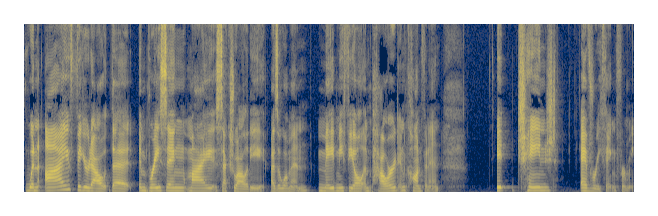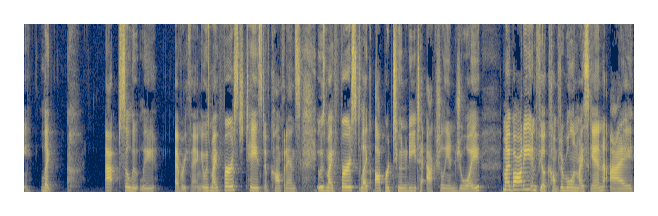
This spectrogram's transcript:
when I figured out that embracing my sexuality as a woman made me feel empowered and confident, it changed everything for me. Like, absolutely everything. It was my first taste of confidence. It was my first, like, opportunity to actually enjoy my body and feel comfortable in my skin. I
